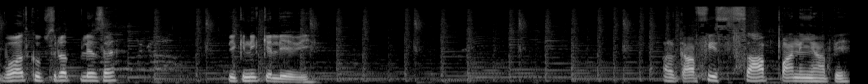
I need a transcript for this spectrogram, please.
बहुत खूबसूरत प्लेस है पिकनिक के लिए भी। और काफ़ी साफ़ पानी यहाँ पे।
